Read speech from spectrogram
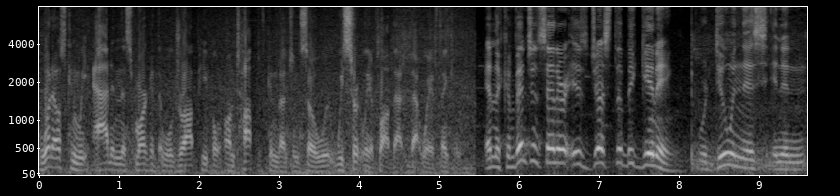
what else can we add in this market that will draw people on top of convention? So we, we certainly applaud that, that way of thinking. And the convention center is just the beginning. We're doing this in an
